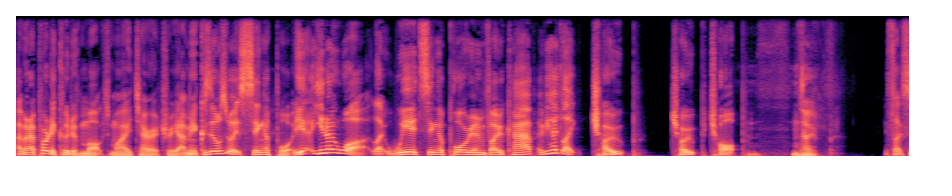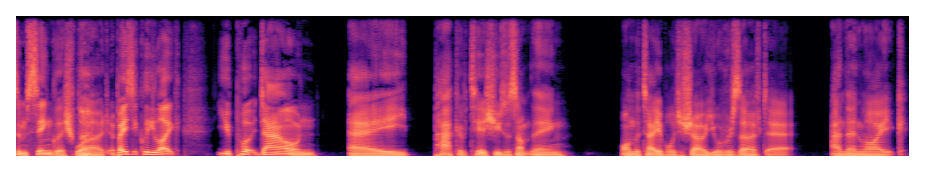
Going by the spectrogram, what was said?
I mean, I probably could have marked my territory. I mean, because also it's Singapore. You, you know what? Like weird Singaporean vocab. Have you heard like chope, chope, chop? No. It's like some Singlish No. word. Basically, like you put down a pack of tissues or something on the table to show you reserved it, and then like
